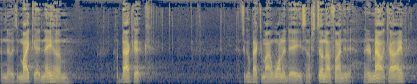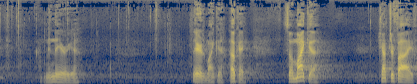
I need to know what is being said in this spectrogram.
I know it's Micah, Nahum, Habakkuk. I have to go back to my wanted days, and I'm still not finding it. There's Malachi. I'm in the area. There's Micah. Okay. So, Micah chapter 5.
